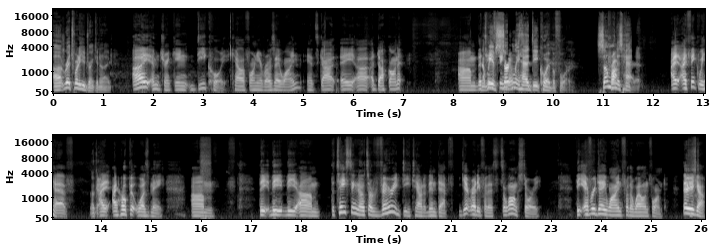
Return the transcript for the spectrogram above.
Uh, Rich, what are you drinking tonight? I am drinking Decoy California Rosé wine. It's got a uh, a duck on it. Um, the now, we have certainly notes- had decoy before. Someone Pro- has had it. I, I think we have. Okay. I, I hope it was me. Um, the the the um the tasting notes are very detailed and in depth. Get ready for this. It's a long story. The everyday wine for the well informed. There you go.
